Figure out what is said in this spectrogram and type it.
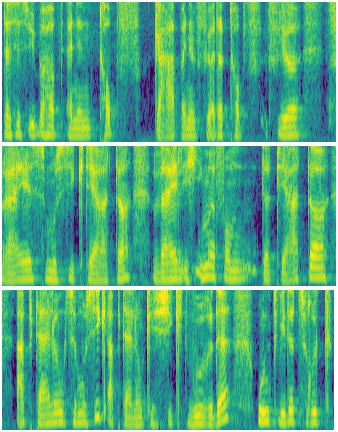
dass es überhaupt einen Topf gab, einen Fördertopf für freies Musiktheater, weil ich immer von der Theaterabteilung zur Musikabteilung geschickt wurde und wieder zurück.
